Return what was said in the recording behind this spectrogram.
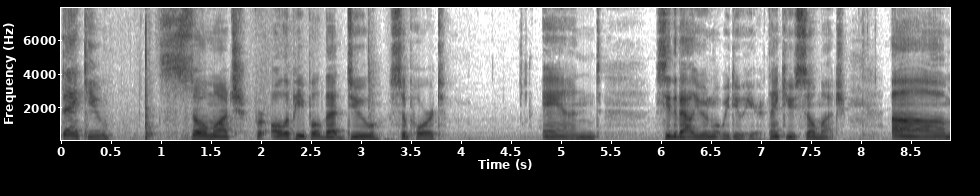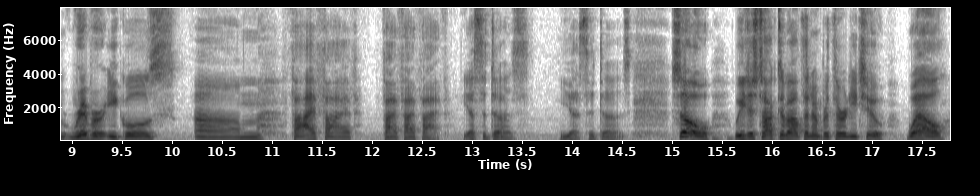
Thank you so much for all the people that do support and see the value in what we do here. Thank you so much. Um, river equals um, five five five five five. Yes, it does. Yes, it does. So we just talked about the number thirty-two. Well,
